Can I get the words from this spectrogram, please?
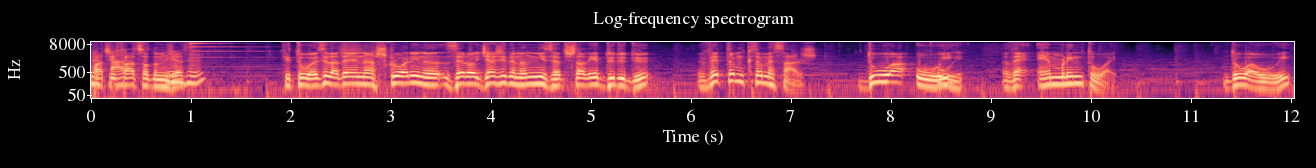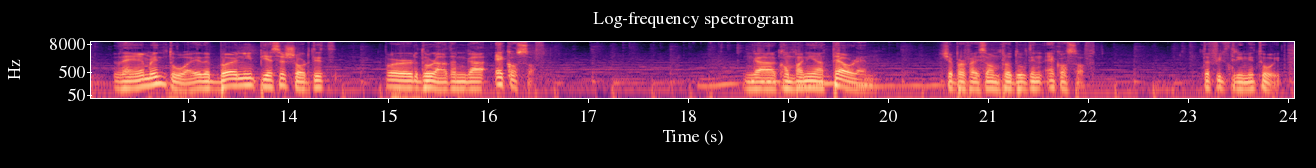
paçi fat sot në mëngjes. Mm -hmm. Fituesit atëherë na shkruani në 069 20 70 222. Vetëm këtë mesazh. Dua ujë dhe emrin tuaj. Dua ujë dhe emrin tuaj dhe bëheni pjesë e shortit për dhuratën nga EcoSoft. Nga kompania Teoren që përfaqëson produktin EcoSoft të filtrimit të ujit.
